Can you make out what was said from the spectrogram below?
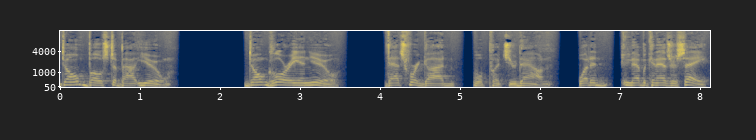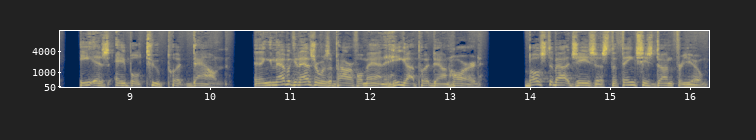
Don't boast about you. Don't glory in you. That's where God will put you down. What did Nebuchadnezzar say? He is able to put down. And Nebuchadnezzar was a powerful man and he got put down hard. Boast about Jesus, the things he's done for you.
